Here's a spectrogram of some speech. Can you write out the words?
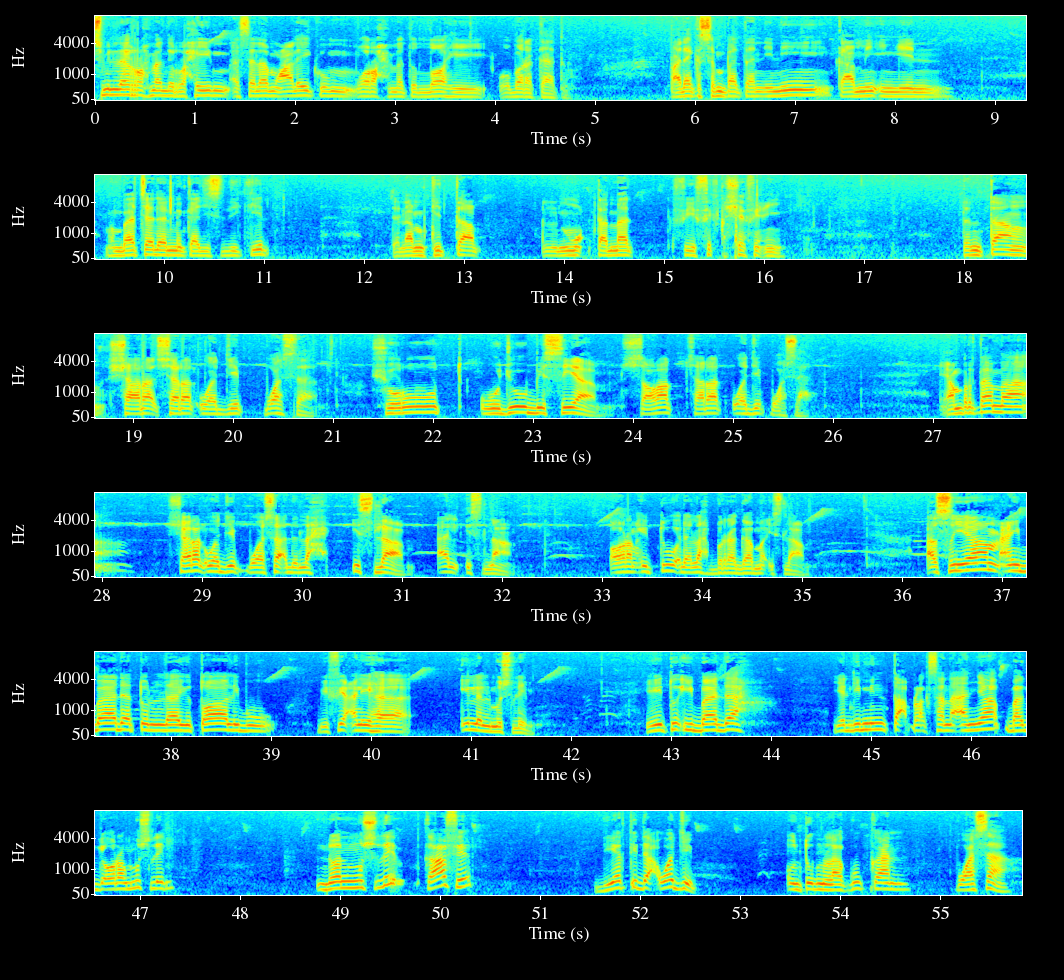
Bismillahirrahmanirrahim. Assalamualaikum warahmatullahi wabarakatuh. Pada kesempatan ini kami ingin membaca dan mengkaji sedikit dalam kitab Al-Mu'tamad fi Fiqh Syafi'i tentang syarat-syarat wajib puasa. Syurut wujub siyam. Syarat-syarat wajib puasa. Yang pertama, syarat wajib puasa adalah Islam, al-Islam. Orang itu adalah beragama Islam. Asyam ibadatun la yutalibu bifi'liha ilal muslim. Yaitu ibadah yang diminta pelaksanaannya bagi orang muslim. Non muslim kafir. Dia tidak wajib untuk melakukan puasa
